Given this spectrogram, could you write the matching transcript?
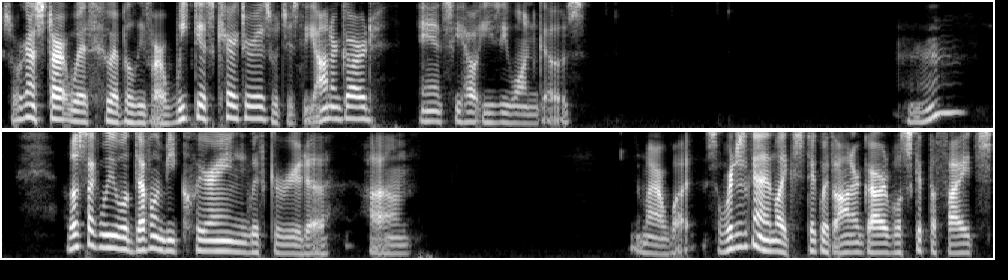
So we're going to start with who I believe our weakest character is, which is the Honor Guard, and see how easy one goes. Uh, looks like we will definitely be clearing with Garuda, um, no matter what. So we're just going to like stick with Honor Guard. We'll skip the fights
